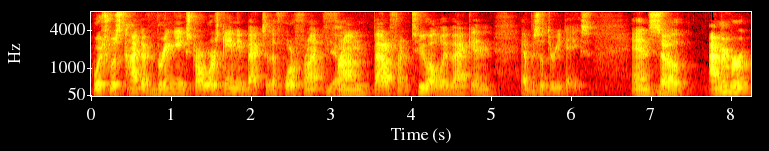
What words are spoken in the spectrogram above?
which was kind of bringing Star Wars gaming back to the forefront Yeah. from Battlefront 2 all the way back in Episode 3 days. And so I remember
